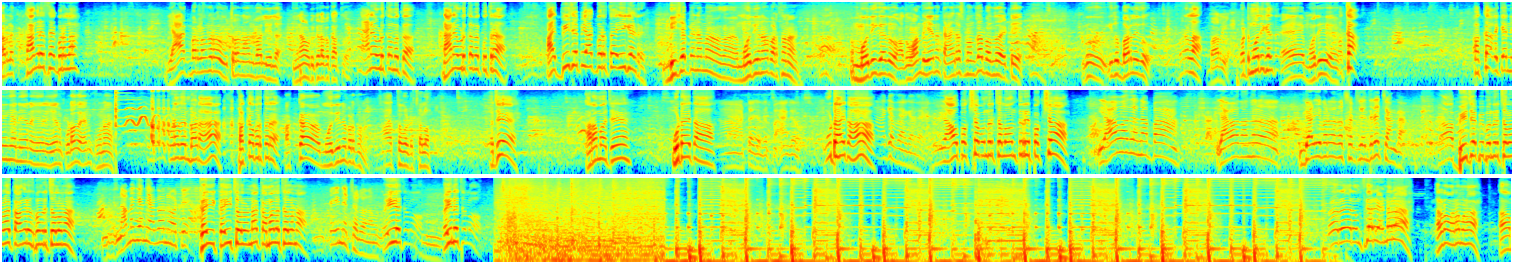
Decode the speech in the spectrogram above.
ಬರ್ಲಕ್ಕ ಕಾಂಗ್ರೆಸ್ ಯಾಕೆ ಬರಲ್ಲ? ಯಾಕೆ ಬರಲ್ಲ ಅಂದ್ರೆ ಉತ್ತರ ನಾನು ಬಲ್ಲಿ ಇಲ್ಲ. ಇನ್ನ ಹುಡುಕಿಡಬೇಕಾಗ್ತದೆ ನಾನೇ ಹುಡ್ಕೊಬೇಕು. ನಾನೇ ಹುಡ್ಕೋಬೇಕು ಉತ್ತರ. ಆಯ್ತು ಬಿ ಜೆ ಪಿ ಯಾಕೆ ಬರುತ್ತೆ ಈಗ ಹೇಳ್ರಿ. ಬಿ ಜೆ ಪಿ ನಮ್ಮ ಮೋದಿನ ಬರ್ತಾನ. ಮೋದಿಗೆ ಅದು ಅದು ಒಂದು ಏನು ಕಾಂಗ್ರೆಸ್ ಬಂದ ಬಂದ ಇಟ್ಟಿ ಇದು ಇದು ಬರಲಿ ಇದು. ಬರಲ್ಲ. ಬರಲ್ಲ ಒಟ್ಟು ಮೋದಿ ಗೆಲ್ತಾರೆ. ಏ ಮೋದಿ. ಪಕ್ಕ. ಪಕ್ಕ. ಅದಕ್ಕೆ ನಿಂಗೆ ಏನು ಏನು ಏನು ಕೊಡೋದ ಏನು ಖೂನ? ಕೊಡೋದೇನು ಬೇಡ. ಪಕ್ಕ ಬರ್ತಾರೆ. ಪಕ್ಕ ಮೋದಿನೇ ಬರ್ತಾನ. ಆ ತಗೊಳ್ರಿ ಚಲೋ. ಅಜಯ್ ಆರಾಮ ಅಜಯ್? ಊಟ ಆಯ್ತಾ? ಊಟ ಆಯ್ತಾ? ಯಾವ ಪಕ್ಷ ಬಂದ್ರೆ ಚಲೋ ಅಂತೀರಿ ಪಕ್ಷ? ಯಾವ್ದೇನಪ್ಪ? ಯಾವ್ದಂದ್ರೆ ಬೆಳಿ ಬರೋದಕ್ಕೆ ಪಕ್ಷ ಇದ್ರೆ ಚಂದ. ಬಿಜೆಪಿ ಬಂದ್ರೆ ಚಲೋನಾ ಕಾಂಗ್ರೆಸ್ ಬಂದ್ರೆ ಚಲೋನಾ? ನಮಗೇನು ಎಲ್ಲಾನು ಒಟ್ಟೆ. ಕೈ ಕೈ ಚಲೋನಾ ಕಮಲ ಚಲೋನಾ? ಕೈನೇ ಚಲೋ ನಮ್ಗೆ ಕೈಯೇ ಚಲೋ ಕೈನೇ ಚಲೋ. ನಮಸ್ಕಾರ ರೀ ಅರಣ ಅರಮಣ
